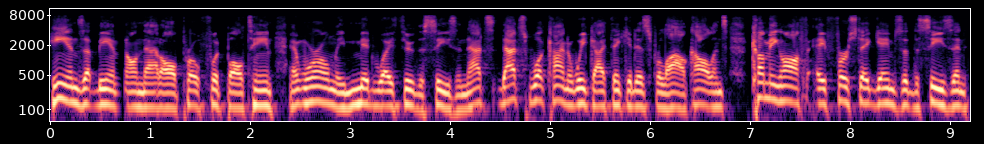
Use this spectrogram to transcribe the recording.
He ends up being on that all pro football team and we're only midway through the season. That's that's what kind of week I think it is for La'el Collins coming off a first 8 games of the season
